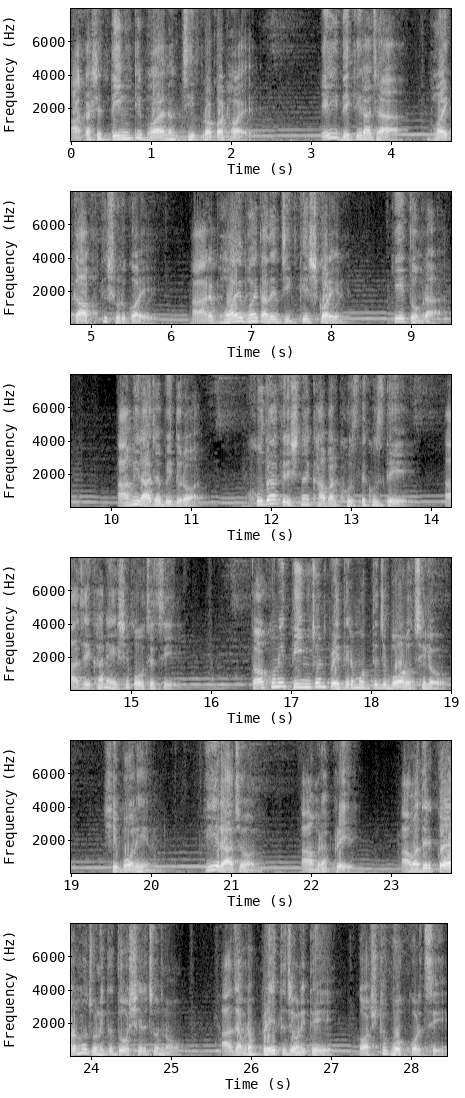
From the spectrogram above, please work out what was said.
আকাশে তিনটি ভয়ানক জীব প্রকট হয়। এই দেখে রাজা ভয় কাঁপতে শুরু করে আর ভয়ে ভয়ে তাদের জিজ্ঞেস করেন, কে তোমরা? আমি রাজা বিদুরথ ক্ষুধা তৃষ্ণায় খাবার খুঁজতে খুঁজতে আজ এখানে এসে পৌঁছেছি। তখনই তিনজন প্রেতের মধ্যে যে বড় ছিল, সে বলেন, হে রাজন, আমরা প্রেত। আমাদের কর্মজনিত দোষের জন্য আজ আমরা প্রেত জনিতে কষ্ট ভোগ করছি।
